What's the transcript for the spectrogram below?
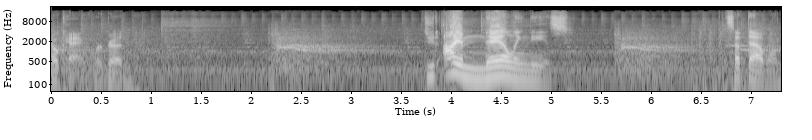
Okay, we're good. Dude, I am nailing these. Except that one.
